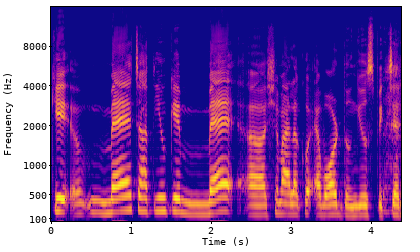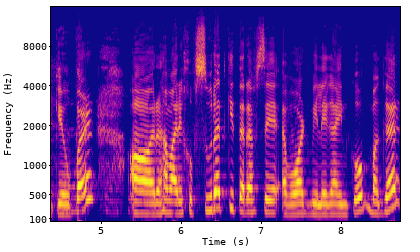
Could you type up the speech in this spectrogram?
कि मैं चाहती हूँ कि मैं शमाला को अवार्ड दूँगी उस पिक्चर के ऊपर और हमारी खूबसूरत की तरफ़ से अवार्ड मिलेगा इनको। मगर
